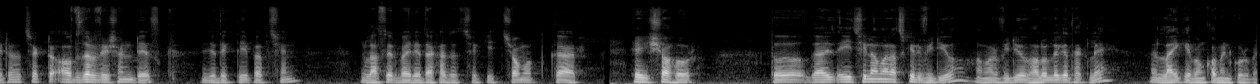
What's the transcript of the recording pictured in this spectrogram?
এটা হচ্ছে একটা অবজারভেশন ডেস্ক যে দেখতেই পাচ্ছেন গ্লাসের বাইরে দেখা যাচ্ছে কি চমৎকার এই শহর। তো গাইজ এই ছিল আমার আজকের ভিডিও আমার ভিডিও ভালো লেগে থাকলে লাইক এবং কমেন্ট করবেন।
